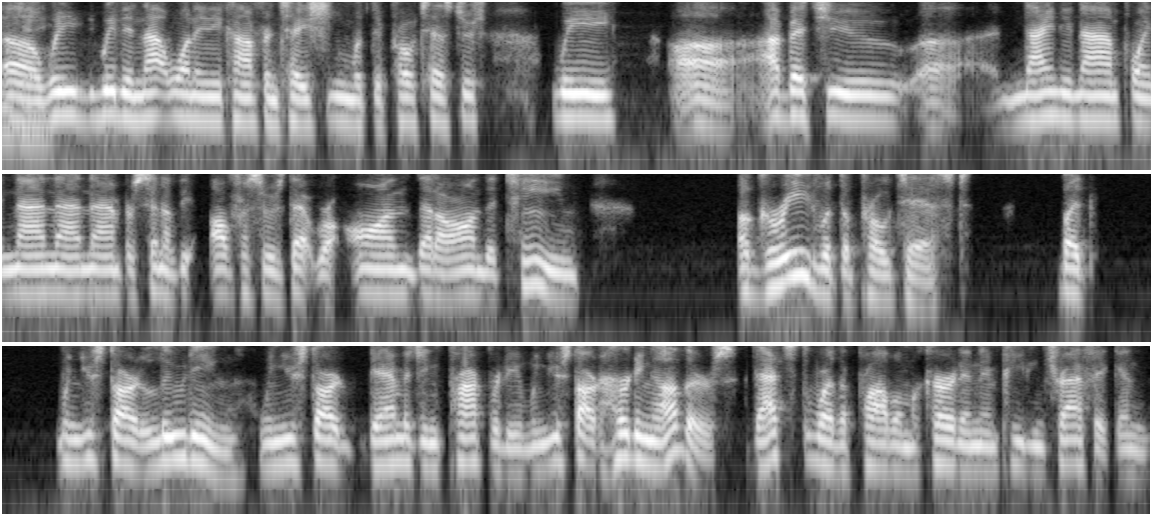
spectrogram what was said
Uh, we we did not want any confrontation with the protesters. We, uh, I bet you, nine percent of the officers that were on that are on the team agreed with the protest, but when you start looting, when you start damaging property, when you start hurting others, that's where the problem occurred in impeding traffic, and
